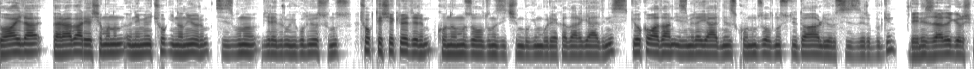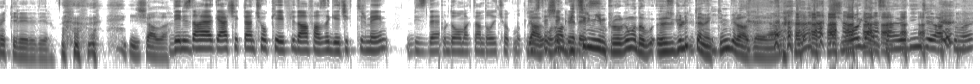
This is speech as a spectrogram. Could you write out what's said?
Doğayla beraber yaşamanın önemine çok inanıyorum. Siz bunu birebir uyguluyorsunuz. Çok teşekkür ederim konuğumuz olduğunuz için bugün buraya kadar geldiniz. Gökova'dan İzmir'e geldiniz. Konumuz olduğunuz stüdyoda ağırlıyoruz sizleri bugün. Denizlerde görüşmek dileğiyle diyelim. İnşallah. Denizde hayat gerçekten çok keyifli. Daha fazla geciktirmeyin. Biz de burada olmaktan dolayı çok mutluyuz. Ya o Teşekkür zaman ederiz. bitirmeyeyim programı da bu özgürlük demek değil mi biraz da ya? Şimdi o geldi sen öyle deyince aklıma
